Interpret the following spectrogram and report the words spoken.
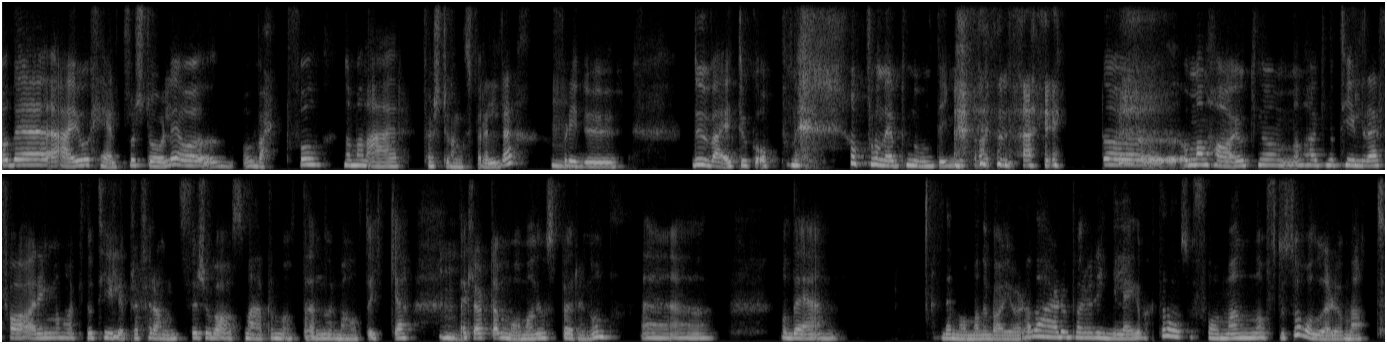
og det er jo helt forståelig, og i hvert fall når man er førstegangsforeldre. Mm. Fordi du, du veit jo ikke opp og, ned, opp og ned på noen ting i starten. Så, og man har jo ikke noe, man har ikke noe tidligere erfaring, man har ikke noe tidligere preferanser, så hva som er på en måte normalt og ikke. Mm. Det er klart, da må man jo spørre noen. Eh, og det, det må man jo bare gjøre, da. Da er det bare å ringe legevakta, da, og så får man Ofte så holder det jo med at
